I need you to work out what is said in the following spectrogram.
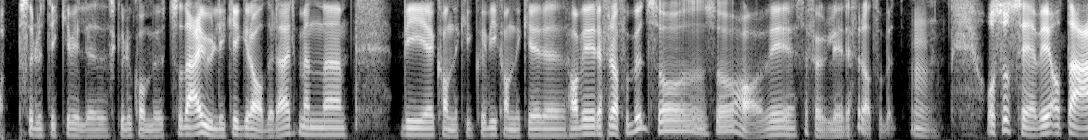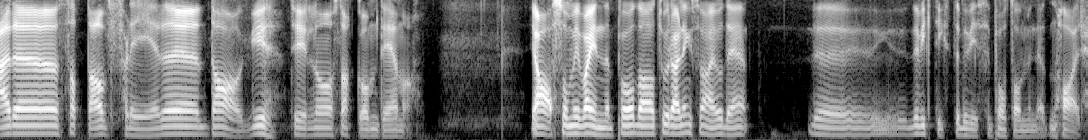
absolutt ikke ville skulle komme ut. Så det er ulike grader der. Men uh, vi kan ikke, vi kan ikke Har vi referatforbud, så, så, har vi selvfølgelig referatforbud. Mm. Og så ser vi at det er uh, satt av flere dager til å snakke om DNA. Ja, som vi var inne på da, Tor Erling, så er jo det det, det viktigste beviset påtalemyndigheten har.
